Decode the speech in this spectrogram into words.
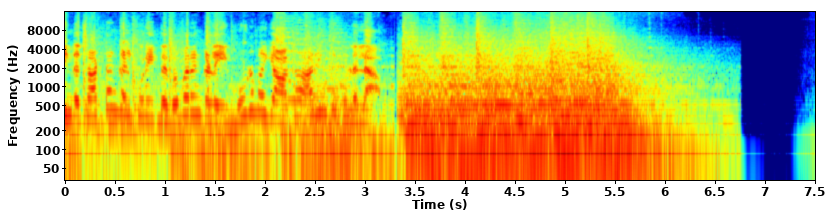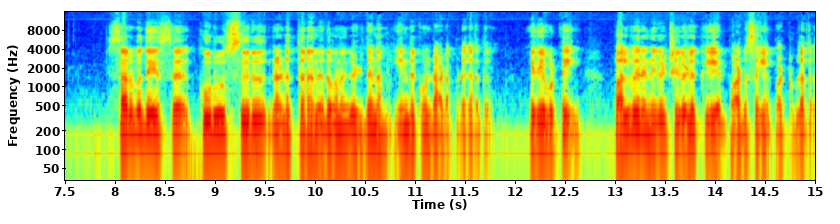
இந்த சட்டங்கள் குறித்த விவரங்களை முழுமையாக அறிந்து கொள்ளலாம். சர்வதேச குறு சிறு நடுத்தர நிறுவனங்கள் தினம் இன்று கொண்டாடப்படுகிறது. இதையொட்டி பல்வேறு நிகழ்ச்சிகளுக்கு ஏற்பாடு செய்யப்பட்டுள்ளது.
